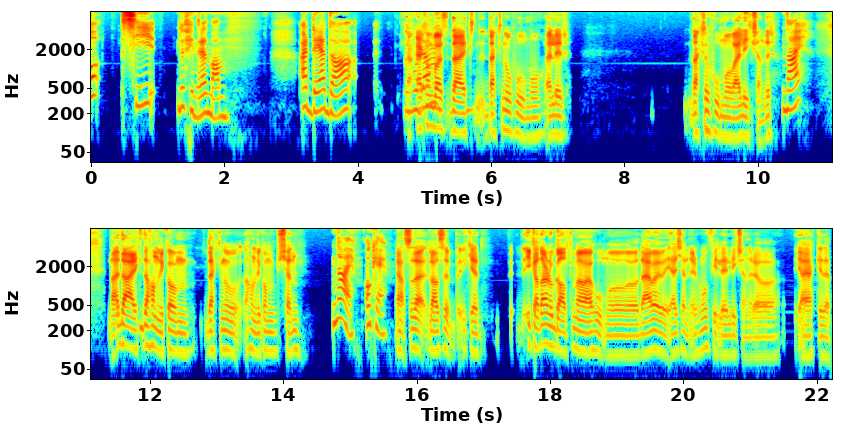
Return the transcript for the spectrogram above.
Og si du finner en mann. Er det da Ja, jeg kan bare, det, er, det er ikke noe homo, eller Det er ikke noe homo å være likkjender. Nei? Nei, det, er ikke, det handler ikke om Det er ikke noe, det handler ikke om kjønn. Nei, ok. Ja, så la oss ikke Ikke at det er noe galt med å være homo. Det er, jeg kjenner homofile likkjennere, og jeg er ikke det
